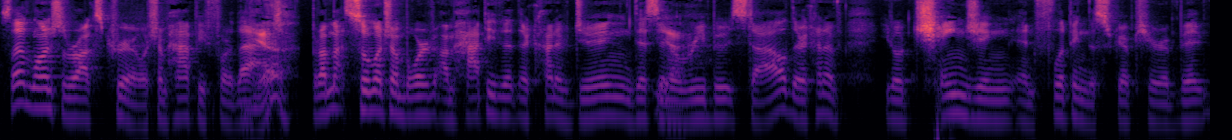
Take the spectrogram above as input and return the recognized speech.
So that launched The Rock's career, which I'm happy for that. Yeah. But I'm not so much on board. I'm happy that they're kind of doing this in a reboot style. They're kind of, you know, changing and flipping the script here a bit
